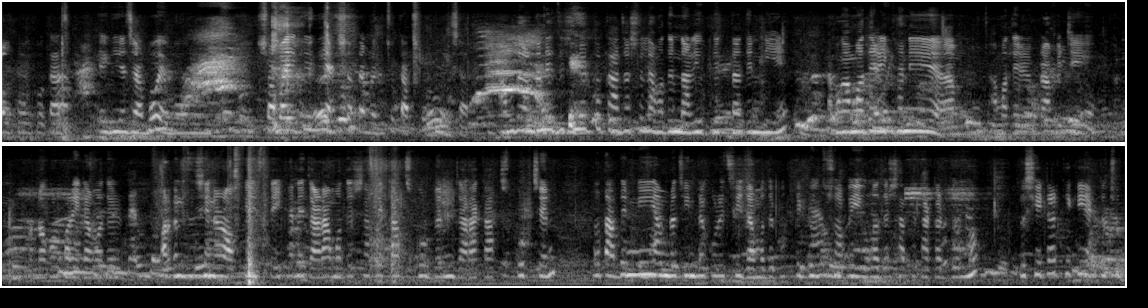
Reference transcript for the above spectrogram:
অল্প অল্প কাজ এগিয়ে যাব এবং সবাইকে নিয়ে একসাথে আমরা কিছু কাজ করব আমাদের অর্গানাইজেশনের তো কাজ আসলে আমাদের নারী উদ্যোক্তাদের নিয়ে এবং আমাদের এখানে আমাদের গ্রামে যে নগরপাড়া, এটা আমাদের অর্গানাইজেশনের অফিস এইখানে যারা আমাদের সাথে কাজ করবেন, যারা কাজ করছেন তো তাদের নিয়ে আমরা চিন্তা করেছি যে আমাদের প্রত্যেকটা উৎসবেই ওনাদের সাথে থাকার জন্য। তো সেটার থেকে একটা ছোট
